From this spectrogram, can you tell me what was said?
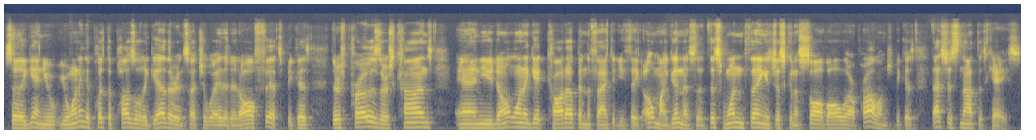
So again, you you're wanting to put the puzzle together in such a way that it all fits because there's pros, there's cons, and you don't want to get caught up in the fact that you think, oh my goodness, that this one thing is just going to solve all our problems because that's just not the case.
